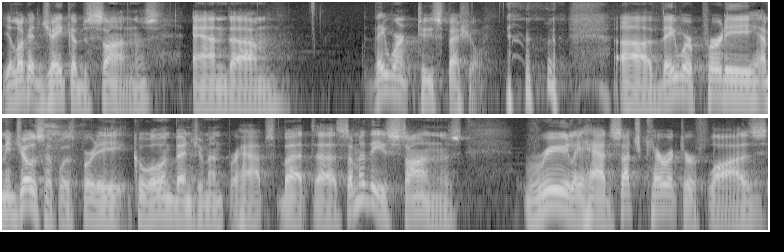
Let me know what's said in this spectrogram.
You look at Jacob's sons, and um, they weren't too special. uh, they were pretty, I mean, Joseph was pretty cool, and Benjamin perhaps, but uh, some of these sons really had such character flaws,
